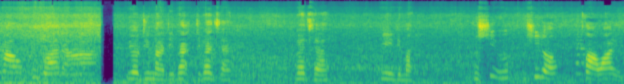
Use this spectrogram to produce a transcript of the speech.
ချာကိုခုသွားတာပြီးတော့ဒီမှာဒီဘက်ဒီဘက်ချမ်းဒီဘက်ချမ်းပြီးရင်ဒီမှာမရှိဘူးမရှိတော့ပါသွားတယ်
